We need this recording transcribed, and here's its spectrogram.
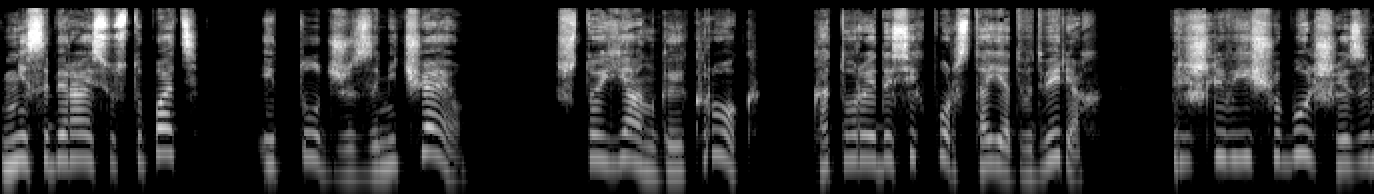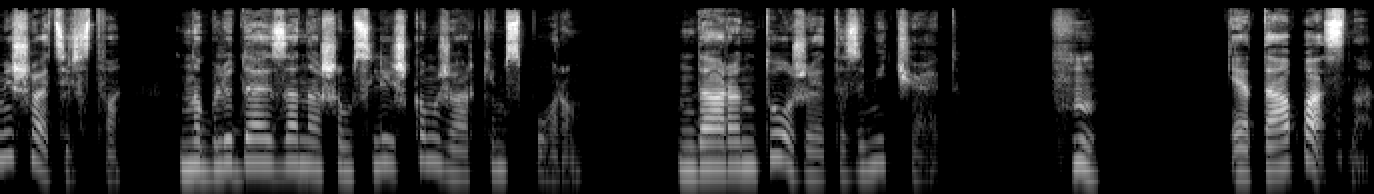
не собираясь уступать и тут же замечаю, что Янга и Крок, которые до сих пор стоят в дверях, пришли в еще большее замешательство, наблюдая за нашим слишком жарким спором. Даррен тоже это замечает. «Хм, это опасно»,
